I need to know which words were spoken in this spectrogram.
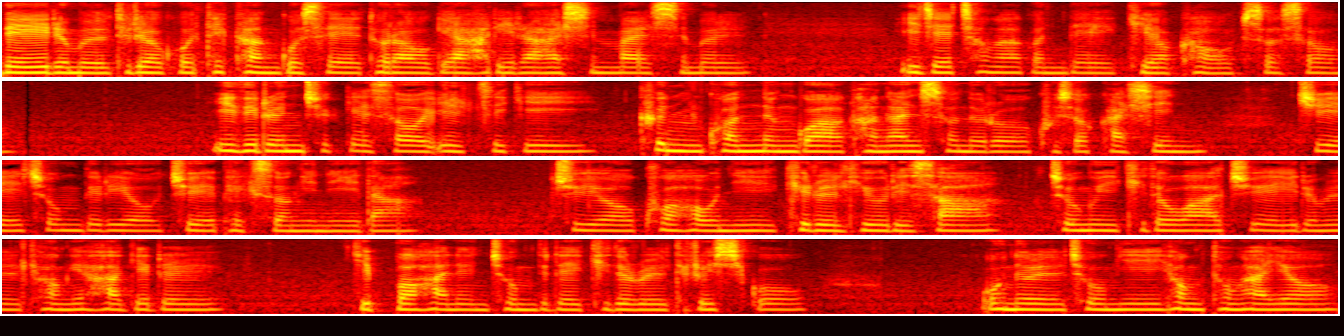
내 이름을 두려고 택한 곳에 돌아오게 하리라 하신 말씀을 이제 청하건대 기억하옵소서. 이들은 주께서 일찍이 큰 권능과 강한 손으로 구속하신 주의 종들이요 주의 백성이니이다. 주여 구하오니 귀를 기울이사 종의 기도와 주의 이름을 경외하기를 기뻐하는 종들의 기도를 들으시고 오늘 종이 형통하여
